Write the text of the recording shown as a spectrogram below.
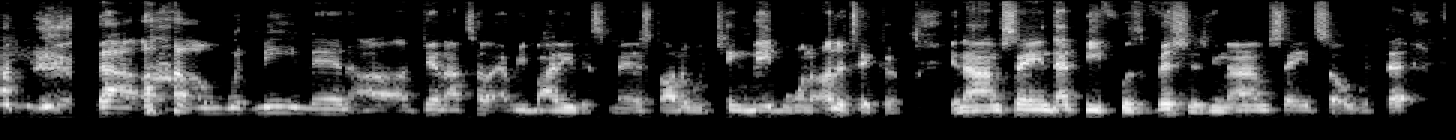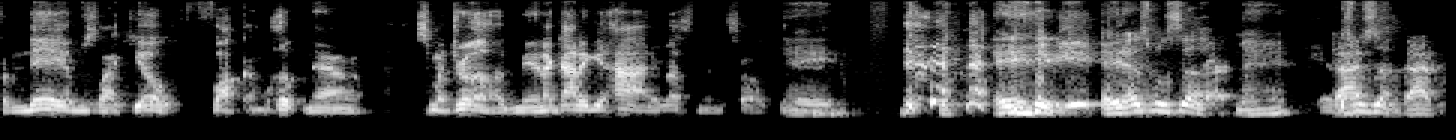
now, um, with me, man, uh, again, I tell everybody this, man. It started with King Mabel and the Undertaker. You know what I'm saying? That beef was vicious. You know what I'm saying? So with that, from there, it was like, yo, fuck, I'm hooked now. It's my drug, man. I gotta get high to wrestling. So hey, hey, hey, that's what's up, man. That's what's up.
